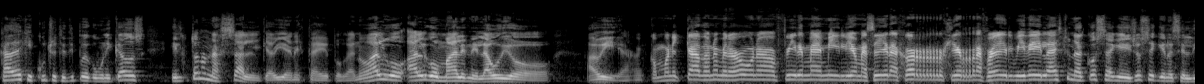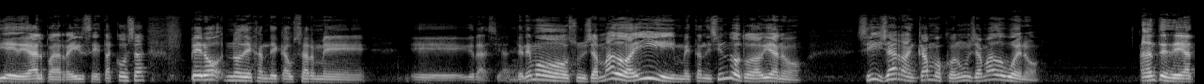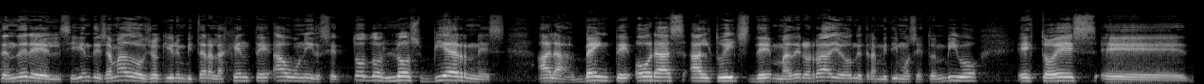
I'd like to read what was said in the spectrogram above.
cada vez que escucho este tipo de comunicados el tono nasal que había en esta época, ¿no? Algo, algo mal en el audio había. Comunicado número uno, firma Emilio Macera, Jorge Rafael Videla. Es una cosa que yo sé que no es el día ideal para reírse de estas cosas, pero no dejan de causarme eh, gracia. ¿Tenemos un llamado ahí? ¿Me están diciendo o todavía no? Sí, ya arrancamos con un llamado. Bueno, antes de atender el siguiente llamado, yo quiero invitar a la gente a unirse todos los viernes a las 20 horas al Twitch de Madero Radio, donde transmitimos esto en vivo. Esto es eh,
